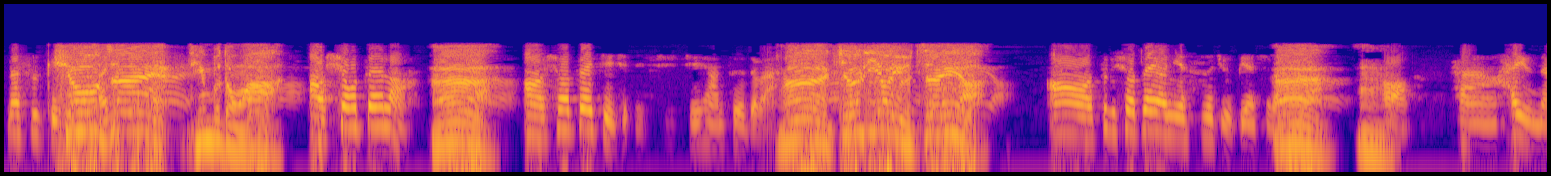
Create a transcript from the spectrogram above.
那是给消灾，听不懂啊？哦，消灾了，啊哦，消灾吉吉吉祥咒对吧？啊，家里要有灾呀、哦，这个消灾要念四十九遍是吧？啊，嗯，哦，还还有呢？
